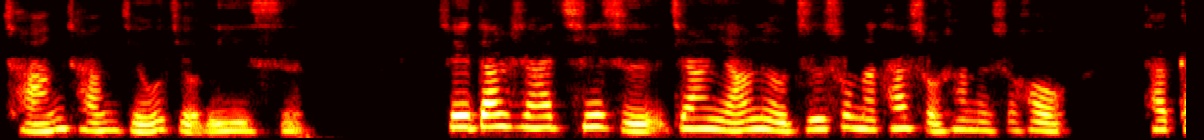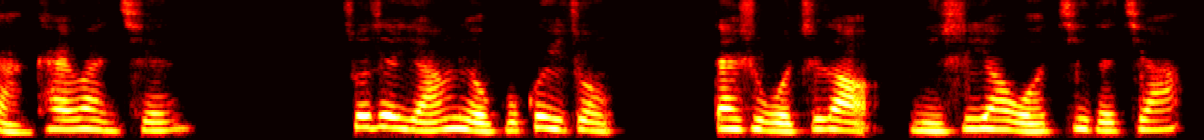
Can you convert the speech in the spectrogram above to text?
长长久久的意思。所以当时他妻子将杨柳枝送到他手上的时候，他感慨万千，说这杨柳不贵重。但是我知道你是要我记得家，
